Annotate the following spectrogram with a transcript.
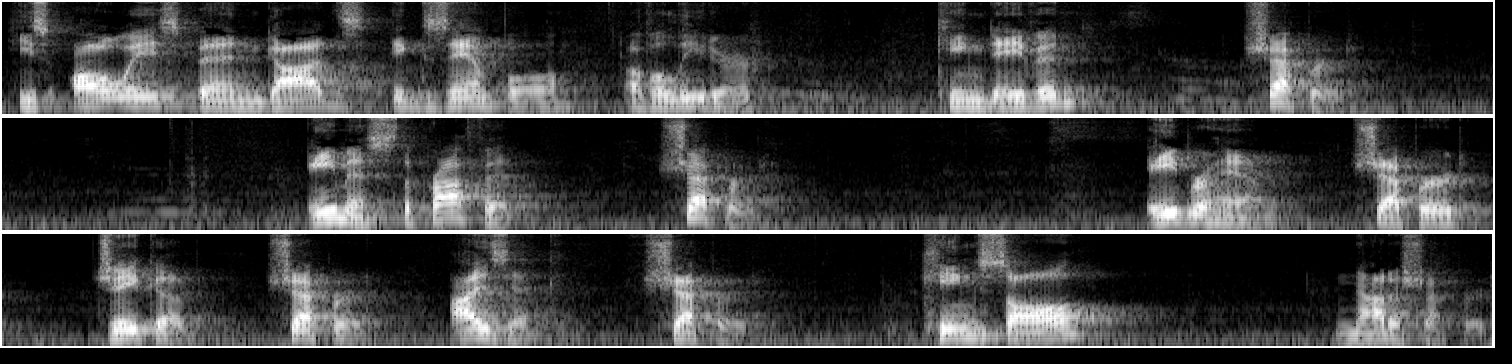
he's always been God's example of a leader. King David, shepherd. Amos, the prophet, shepherd. Abraham, shepherd. Jacob, shepherd. Isaac, shepherd. King Saul, not a shepherd.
